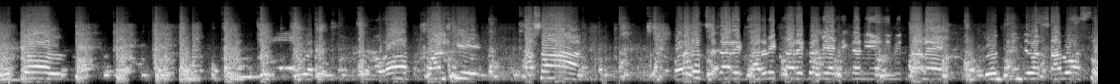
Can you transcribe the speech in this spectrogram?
उद्दल रथ पालखी असा बरगच कार्य धार्मिक कार्यक्रम या ठिकाणी या निमित्ताने दोन तीन दिवस चालू असतो.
